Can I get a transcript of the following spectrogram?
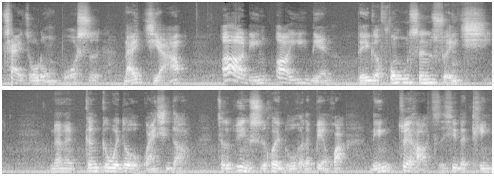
蔡周龙博士来讲二零二一年的一个风生水起，那么跟各位都有关系的。这个运势会如何的变化？您最好仔细的听。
